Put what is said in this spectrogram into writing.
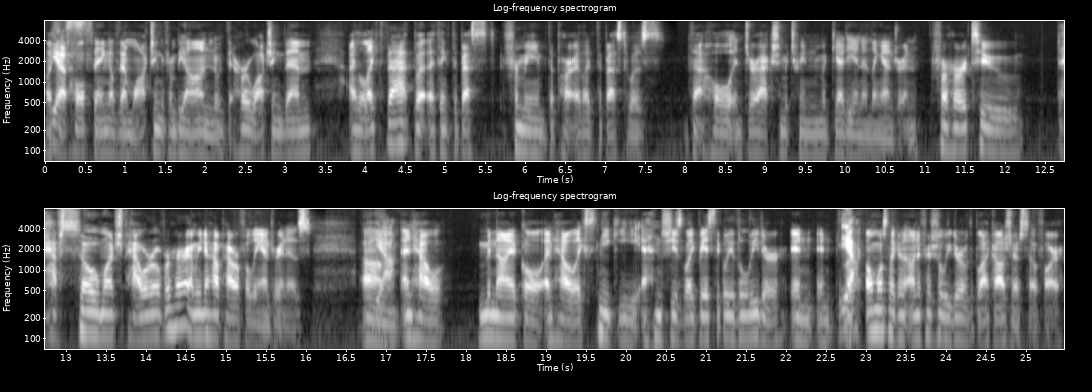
like Yes. that whole thing of them watching from beyond and her watching them. I liked that, but I think the best for me, the part I liked the best was that whole interaction between Moghedien and Liandrin. For her to have so much power over her, and we know how powerful Liandrin is, um, Yeah. and how maniacal and how like sneaky, and she's like basically the leader in in Yeah. like, almost like an unofficial leader of the Black Ajah so far.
